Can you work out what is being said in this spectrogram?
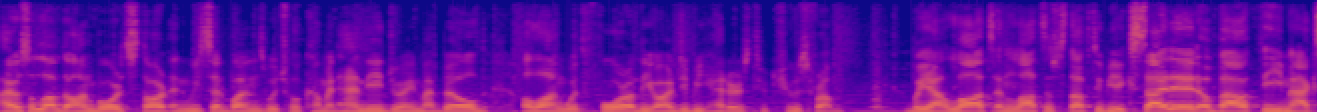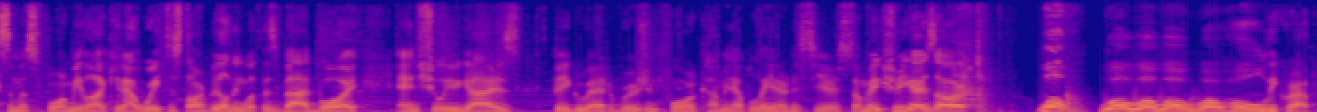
I also love the onboard start and reset buttons which will come in handy during my build, along with four of the RGB headers to choose from. But yeah, lots and lots of stuff to be excited about the Maximus formula. I cannot wait to start building with this bad boy and show you guys Big Red version 4 coming up later this year. So make sure you guys are... Whoa, whoa, whoa, whoa, whoa, holy crap.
